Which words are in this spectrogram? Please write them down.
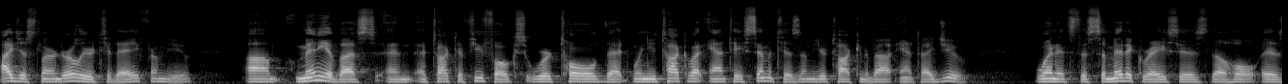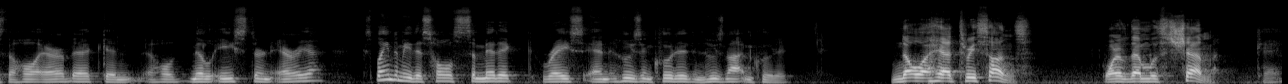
I just learned earlier today from you, um, many of us, and I talked to a few folks, were told that when you talk about anti Semitism, you're talking about anti Jew. When it's the Semitic race, is the whole, is the whole Arabic and the whole Middle Eastern area? Explain to me this whole Semitic race and who's included and who's not included. Noah had three sons. One of them was Shem. Okay.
